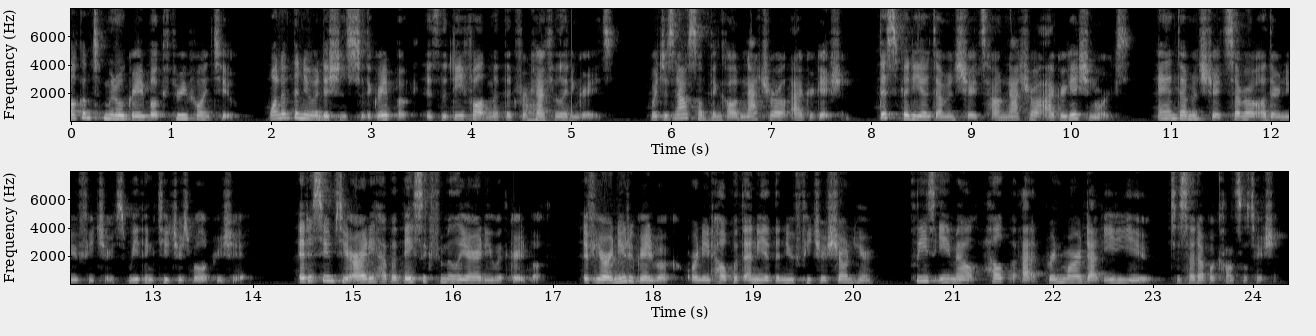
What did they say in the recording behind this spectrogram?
Welcome to Moodle Gradebook 3.2. One of the new additions to the gradebook is the default method for calculating grades, which is now something called natural aggregation. This video demonstrates how natural aggregation works, and demonstrates several other new features we think teachers will appreciate. It assumes you already have a basic familiarity with Gradebook. If you are new to Gradebook or need help with any of the new features shown here, please email help at bryn-mawr.edu to set up a consultation.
